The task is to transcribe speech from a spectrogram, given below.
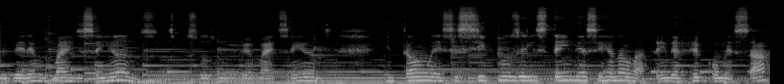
viveremos mais de 100 anos. As pessoas vão viver mais de 100 anos. Então, esses ciclos eles tendem a se renovar, tendem a recomeçar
